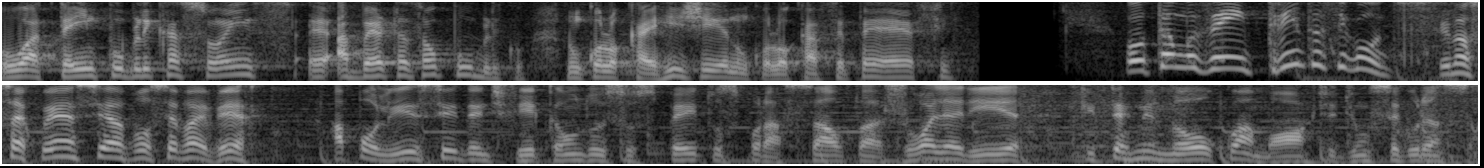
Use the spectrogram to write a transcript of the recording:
ou até em publicações é, abertas ao público. Não colocar RG, não colocar CPF. Voltamos em 30 segundos. E na sequência você vai ver a polícia identifica um dos suspeitos por assalto à joalheria que terminou com a morte de um segurança.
